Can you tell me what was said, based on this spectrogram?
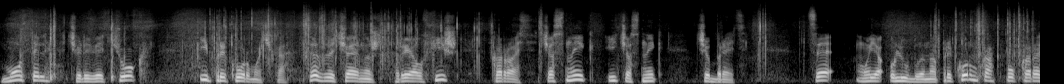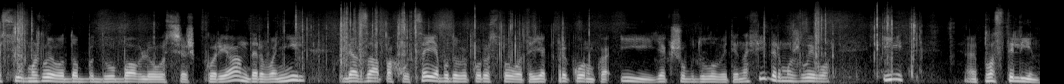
мотель, черв'ячок і прикормочка. Це, звичайно ж, Real Fish, карась, часник і часник чебрець. Це моя улюблена прикормка по карасю. Можливо, ось ще ж коріандр, ваніль для запаху. Це я буду використовувати як прикормка і якщо буду ловити на фідер, можливо, і е, пластилін.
